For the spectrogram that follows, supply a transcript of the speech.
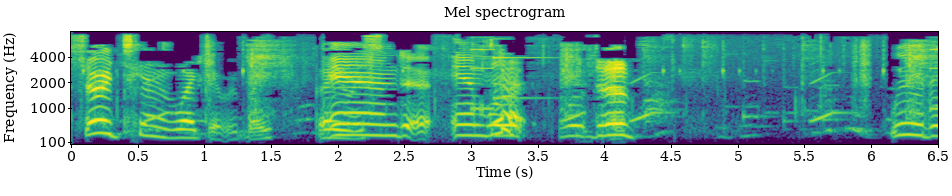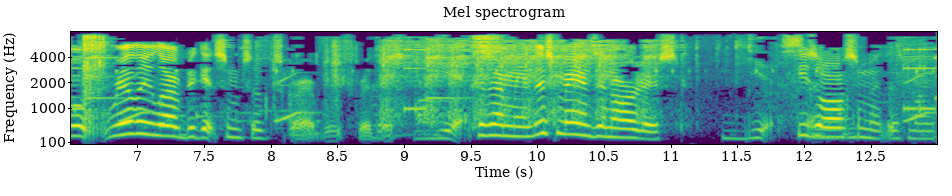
Sorry, it's kind of like everybody. But anyways. And uh, and we're, we're, we would really love to get some subscribers for this. yes. Cause I mean, this man's an artist. yes. He's I mean, awesome at this mon-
